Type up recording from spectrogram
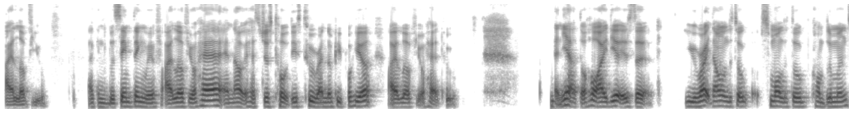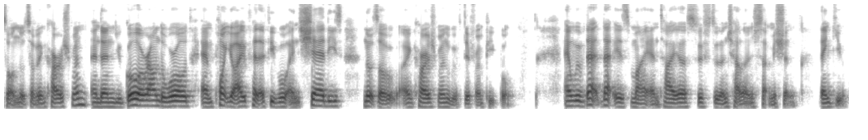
I love you. I can do the same thing with I love your hair and now it has just told these two random people here, I love your hair too. And yeah, the whole idea is that you write down little small little compliments or notes of encouragement and then you go around the world and point your ipad at people and share these notes of encouragement with different people. And with that that is my entire swift student challenge submission. Thank you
